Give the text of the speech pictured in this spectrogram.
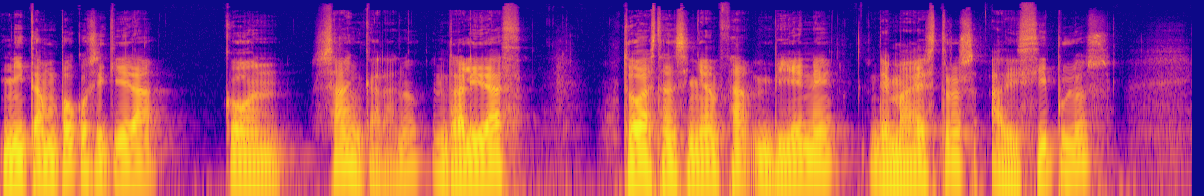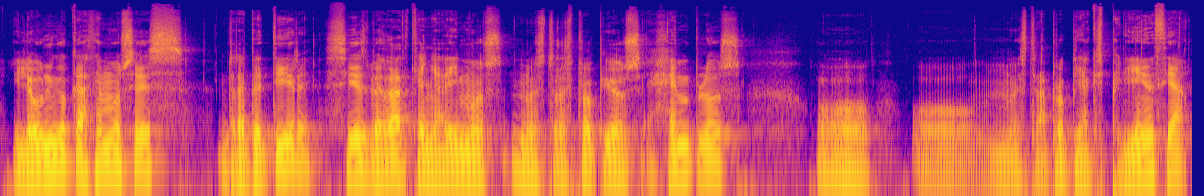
ni tampoco siquiera con Sankara. ¿no? En realidad, toda esta enseñanza viene de maestros a discípulos y lo único que hacemos es repetir si es verdad que añadimos nuestros propios ejemplos o o nuestra propia experiencia,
